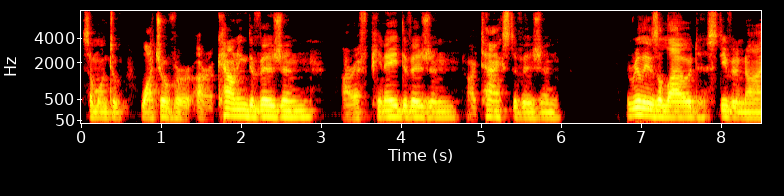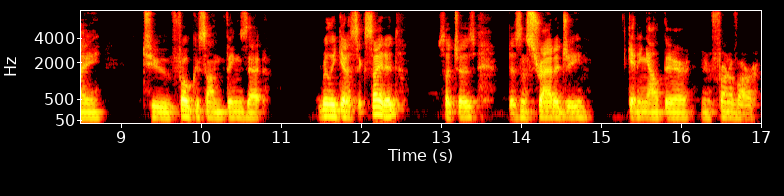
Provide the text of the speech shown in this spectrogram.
someone to watch over our accounting division, our FP&A division, our tax division. It really has allowed Stephen and I to focus on things that really get us excited, such as business strategy, getting out there in front of our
